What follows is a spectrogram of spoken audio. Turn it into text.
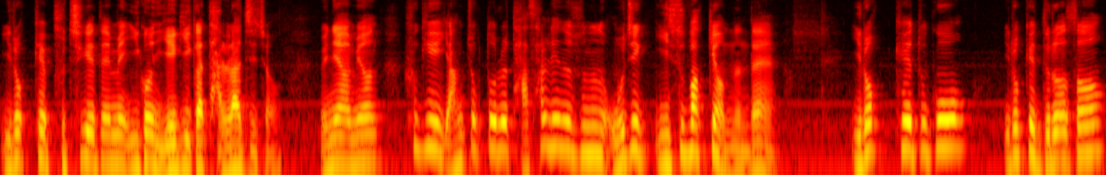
이렇게 붙이게 되면 이건 얘기가 달라지죠. 왜냐하면 흙이 양쪽 돌을 다 살리는 수는 오직 이 수밖에 없는데 이렇게 두고 이렇게 늘어서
